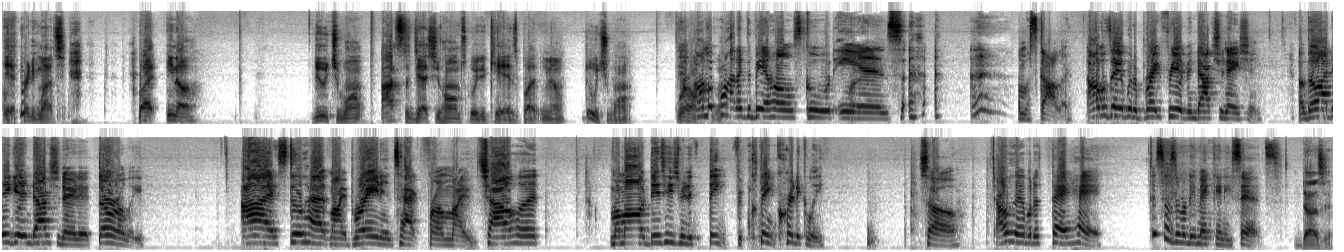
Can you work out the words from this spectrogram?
yeah, pretty much. But, you know, do what you want. I suggest you homeschool your kids, but, you know, do what you want. We're I'm a product of being homeschooled and I'm a scholar. I was able to break free of indoctrination. Although I did get indoctrinated thoroughly, I still had my brain intact from my childhood. My mom did teach me to think think critically. So I was able to say, hey, this doesn't really make any sense. Doesn't.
